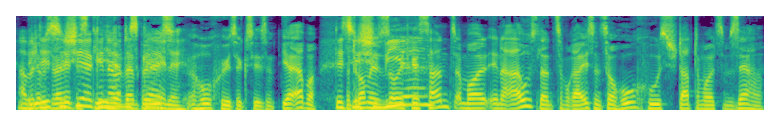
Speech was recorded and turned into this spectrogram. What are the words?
Aber glaub, das ist ja genau das bei uns Geile. Hochhäuser gewesen sind. Ja, aber Das darum ist es so wie- interessant, einmal in ein Ausland zum Reisen so Hochhausstadt einmal zum Sehen.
